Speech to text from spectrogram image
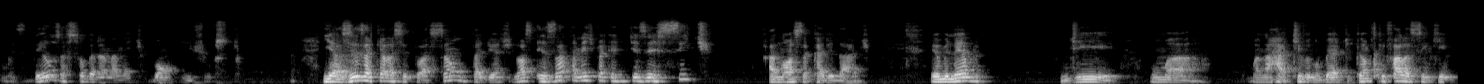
Mas Deus é soberanamente bom e justo. E às vezes aquela situação está diante de nós exatamente para que a gente exercite a nossa caridade. Eu me lembro de uma, uma narrativa no Humberto de Campos que fala assim que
